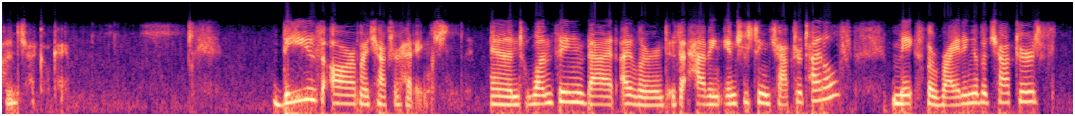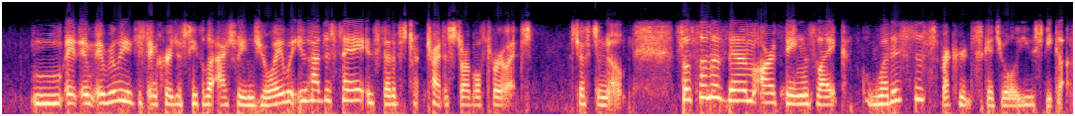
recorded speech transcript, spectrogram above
Time check, okay. These are my chapter headings. And one thing that I learned is that having interesting chapter titles makes the writing of the chapters, it, it really just encourages people to actually enjoy what you have to say instead of try to struggle through it just a note. So some of them are things like, what is this record schedule you speak of?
